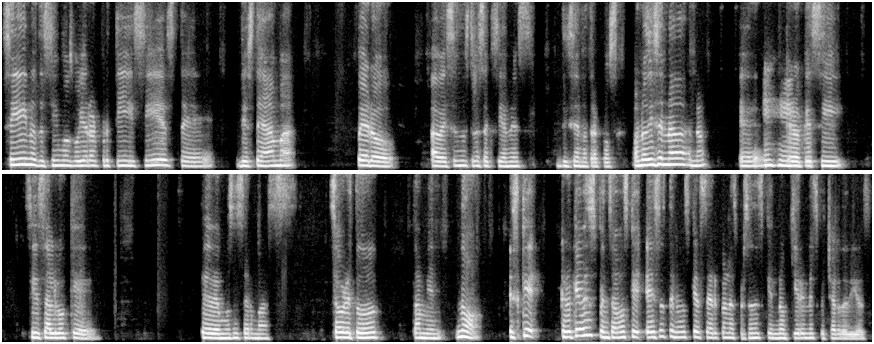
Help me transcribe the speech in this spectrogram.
sí nos decimos voy a orar por ti, sí, este, Dios te ama, pero a veces nuestras acciones dicen otra cosa o no dicen nada, ¿no? Eh, creo que sí, sí es algo que, debemos hacer más. Sobre todo también, no, es que creo que a veces pensamos que eso tenemos que hacer con las personas que no quieren escuchar de Dios,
